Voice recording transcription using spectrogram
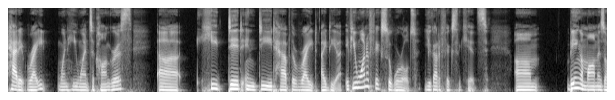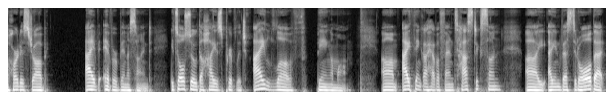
had it right when he went to Congress. Uh, he did indeed have the right idea. If you want to fix the world, you got to fix the kids. Um, being a mom is the hardest job I've ever been assigned. It's also the highest privilege. I love being a mom. Um, I think I have a fantastic son. I, I invested all that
